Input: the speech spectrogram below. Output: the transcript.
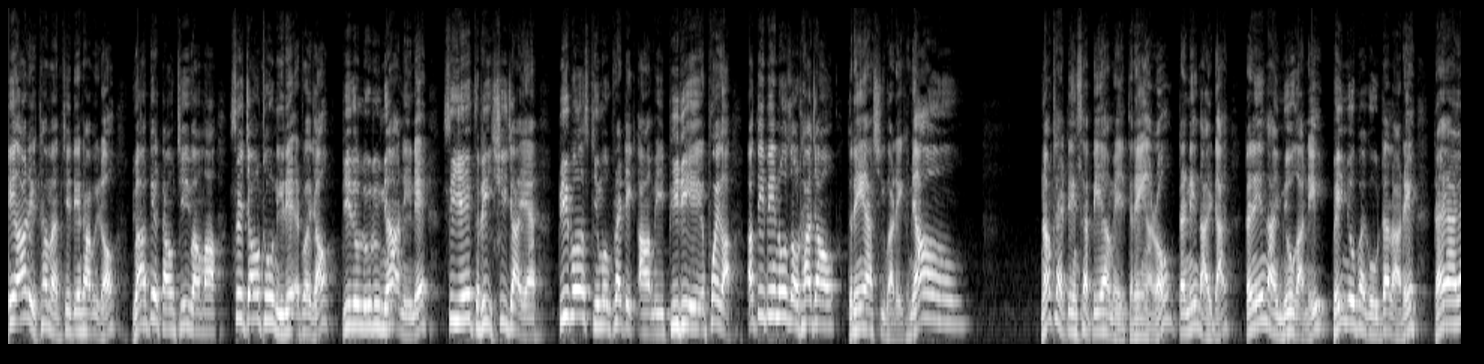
အင်အားတွေထပ်မံဖြည့်တင်းထားပြီးတော့ရွာတစ်တောင်ကြီးရွာမှာစစ်ကြောင်းထိုးနေတဲ့အတွက်ကြောင့်ပြည်သူလူထုများအနေနဲ့စီရေးသတိရှိကြရန် People's Democratic Army PDA အဖွဲ့ကအတိပေးနှိုးဆော်ထားကြောင်းသတင်းရရှိပါတယ်ခင်ဗျာ။ နောက်ထပ်တင်ဆက်ပေးရမယ့်သတင်းကတော့တနင်္သာရီတိုင်းတနင်္သာရီမြို့ကနေဘိန်းမြို့ဘက်ကိုတက်လာတဲ့ဒဏ်ရာရ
